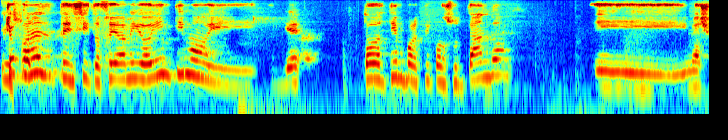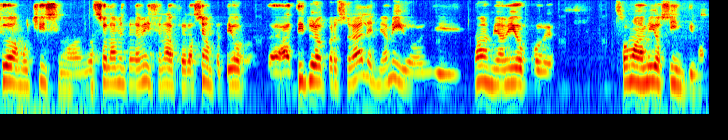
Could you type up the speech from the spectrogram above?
Yo eso- con él, te insisto, soy amigo íntimo y, todo el tiempo lo estoy consultando y me ayuda muchísimo, no solamente a mí, sino a la federación, pero digo, a título personal es mi amigo, y no es mi amigo porque somos amigos íntimos.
